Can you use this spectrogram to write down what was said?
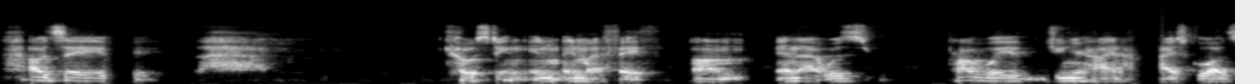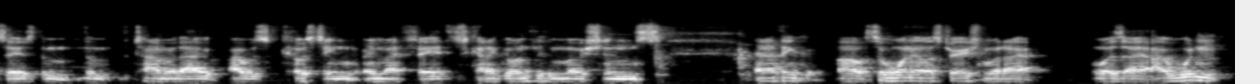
I would say coasting in, in my faith, um, and that was probably junior high and high school, I'd say is the, the, the time that I, I was coasting in my faith, just kind of going through the motions. And I think, uh, so one illustration what I was, I, I wouldn't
